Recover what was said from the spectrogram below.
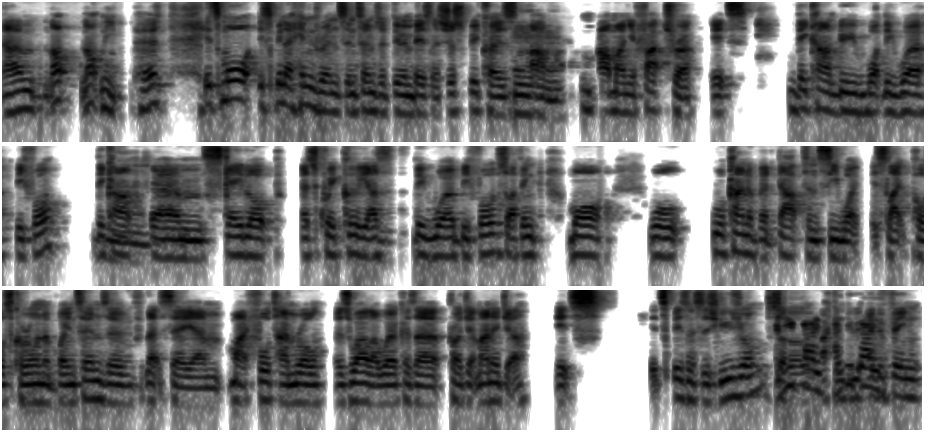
Um, not not me. Per- it's more. It's been a hindrance in terms of doing business, just because Mm. our, our manufacturer, it's they can't do what they were before. They can't um, scale up as quickly as they were before. So I think more will will kind of adapt and see what it's like post Corona. But in terms of let's say um, my full time role as well, I work as a project manager. It's it's business as usual. So you guys- I can are you do guys- everything.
